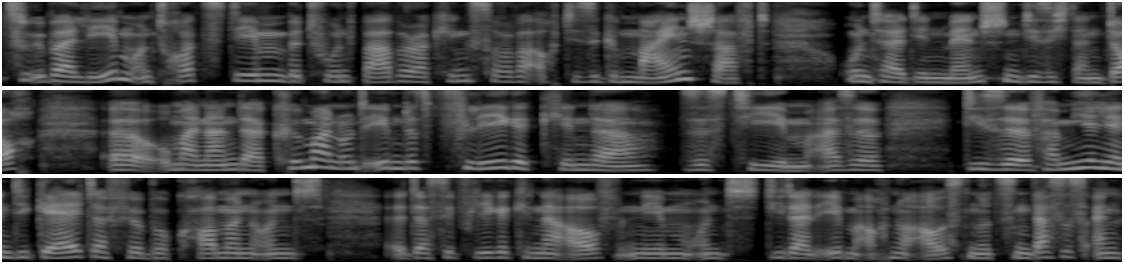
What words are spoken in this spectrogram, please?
zu überleben. Und trotzdem betont Barbara Kingsolver auch diese Gemeinschaft unter den Menschen, die sich dann doch äh, umeinander kümmern und eben das Pflegekindersystem. Also diese Familien, die Geld dafür bekommen und äh, dass sie Pflegekinder aufnehmen und die dann eben auch nur ausnutzen, das ist ein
